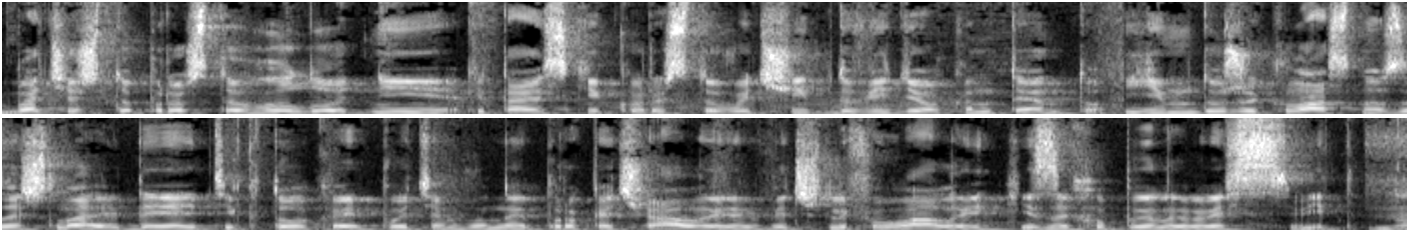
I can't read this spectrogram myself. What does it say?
Бачиш, то просто голодні китайські користувачі до відеоконтенту. Їм дуже класно зайшла ідея Тіктока, і потім вони прокачали, відшліфували і захопили весь світ. Ну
